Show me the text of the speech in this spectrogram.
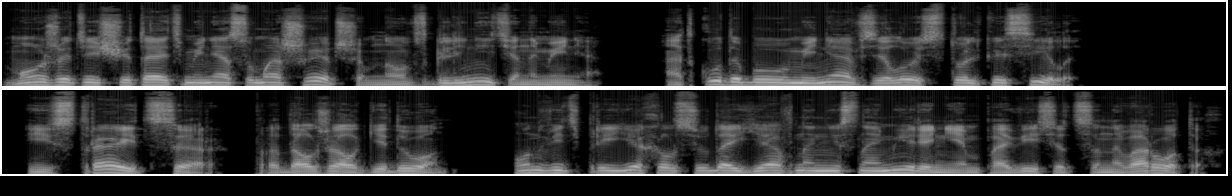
Можете считать меня сумасшедшим, но взгляните на меня. Откуда бы у меня взялось столько силы? И Страйт, сэр, продолжал Гедеон, он ведь приехал сюда явно не с намерением повеситься на воротах.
